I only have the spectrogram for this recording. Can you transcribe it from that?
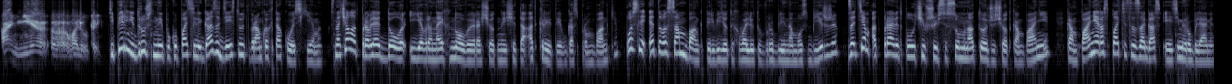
а не э, валютой. Теперь недружественные покупатели газа действуют в рамках такой схемы. Сначала отправляют доллар и евро на их новые расчетные счета, открытые в Газпромбанке. После этого сам банк переведет их валюту в рубли на Мосбирже. Затем отправит получившуюся сумму на тот же счет компании. Компания расплатится за газ этими рублями.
